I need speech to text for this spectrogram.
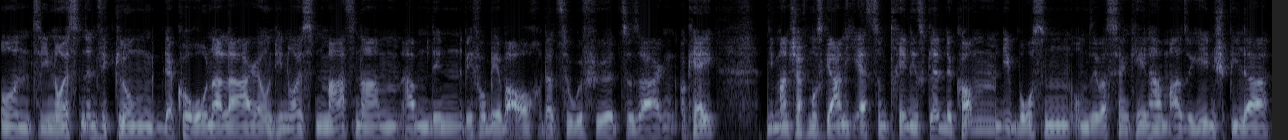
Und die neuesten Entwicklungen der Corona-Lage und die neuesten Maßnahmen haben den BVB aber auch dazu geführt zu sagen, okay, Die Mannschaft muss gar nicht erst zum Trainingsgelände kommen. Die Borussen um Sebastian Kehl haben also jeden Spieler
